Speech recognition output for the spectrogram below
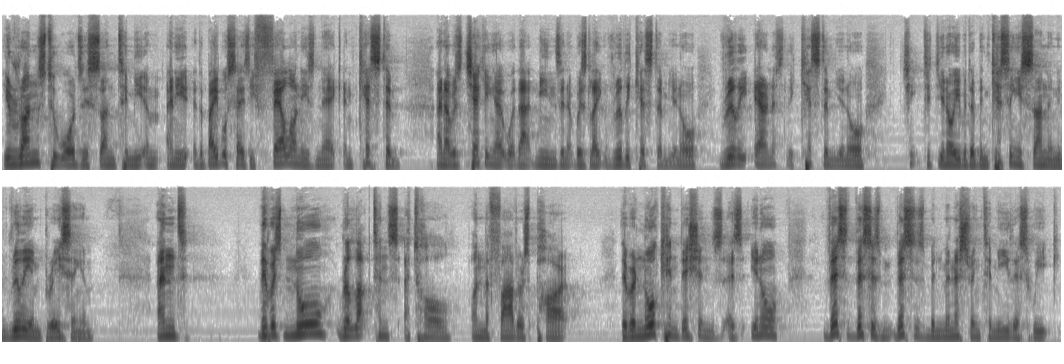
He runs towards his son to meet him, and he, the Bible says he fell on his neck and kissed him. And I was checking out what that means, and it was like really kissed him, you know, really earnestly kissed him, you know, you know, he would have been kissing his son and really embracing him. And there was no reluctance at all on the father's part. There were no conditions, as you know, this, this, is, this has been ministering to me this week.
